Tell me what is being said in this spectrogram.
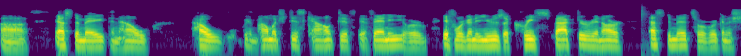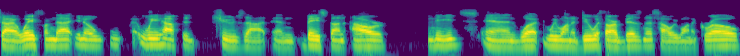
uh, estimate and how how how much discount, if if any, or if we're going to use a crease factor in our estimates, or we're going to shy away from that. You know, we have to choose that, and based on our needs and what we want to do with our business, how we want to grow,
